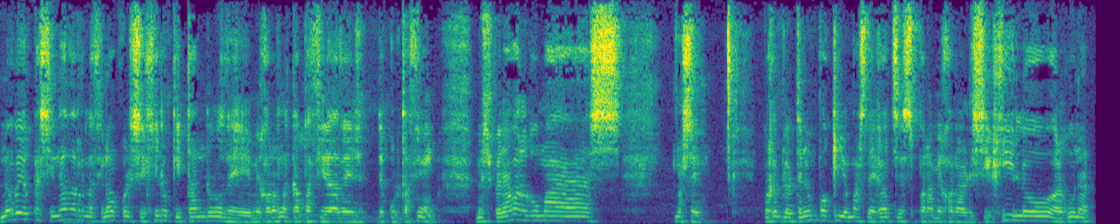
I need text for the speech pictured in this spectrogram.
no veo casi nada relacionado con el sigilo quitándolo de mejorar la capacidad de ocultación. Me esperaba algo más, no sé, por ejemplo, tener un poquillo más de gadgets para mejorar el sigilo, alguna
